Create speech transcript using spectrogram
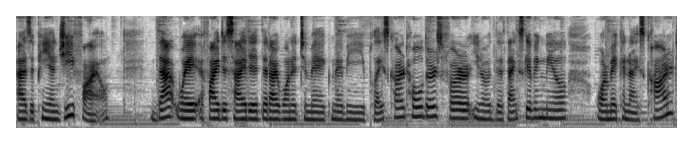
as a PNG file. That way, if I decided that I wanted to make maybe place card holders for, you know, the Thanksgiving meal or make a nice card,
